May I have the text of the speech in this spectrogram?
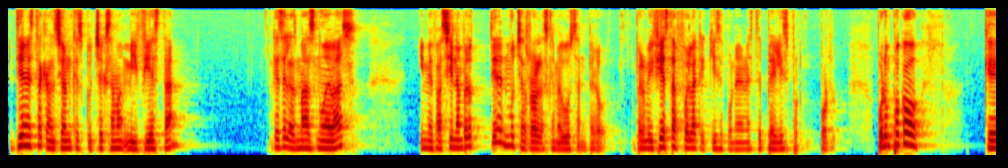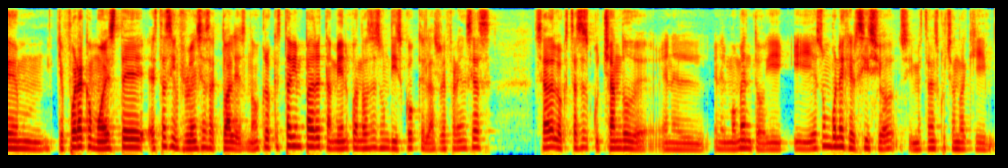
Y tienen esta canción que escuché que se llama Mi Fiesta, que es de las más nuevas y me fascinan, pero tienen muchas rolas que me gustan, pero, pero Mi Fiesta fue la que quise poner en este playlist por, por, por un poco que, mm, que fuera como este, estas influencias actuales, ¿no? Creo que está bien padre también cuando haces un disco que las referencias sea de lo que estás escuchando de- en, el, en el momento. Y, y es un buen ejercicio, si me están escuchando aquí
